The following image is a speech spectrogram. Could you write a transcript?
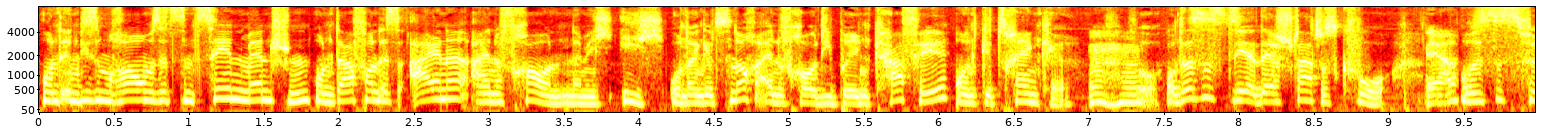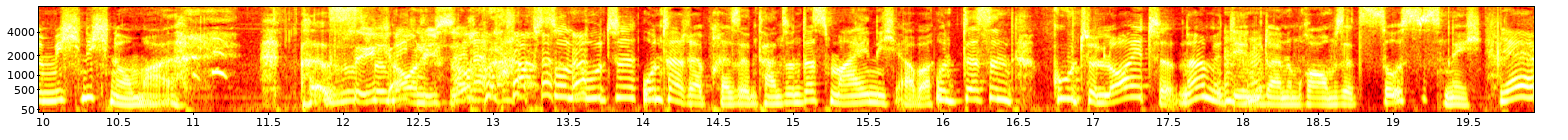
und in diesem Raum sitzen zehn Menschen und davon ist eine eine Frau, nämlich ich. Und dann gibt es noch eine Frau, die bringt Kaffee und Getränke. Mhm. So. Und das ist der, der Status quo. Ja. Und es ist für mich nicht normal. Das sehe ich auch nicht so. Eine absolute Unterrepräsentanz und das meine ich aber. Und das sind gute Leute, ne, mit denen mhm. du dann im Raum sitzt. So ist es nicht. Ja, ja.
